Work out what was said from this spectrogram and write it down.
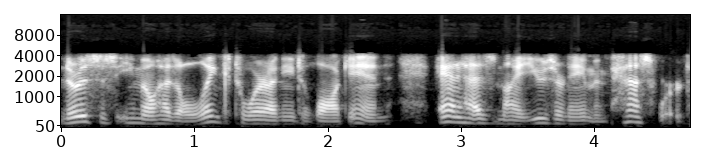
Notice this email has a link to where I need to log in and has my username and password.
